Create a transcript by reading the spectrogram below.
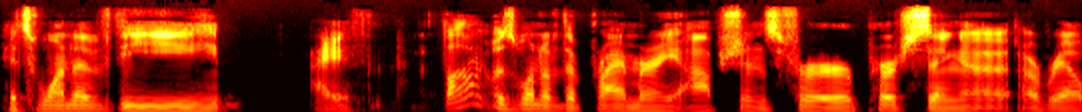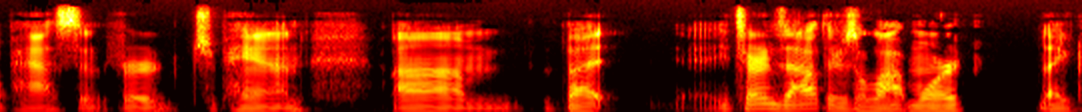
It's one of the I thought was one of the primary options for purchasing a, a rail pass in, for Japan. Um, but it turns out there's a lot more like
